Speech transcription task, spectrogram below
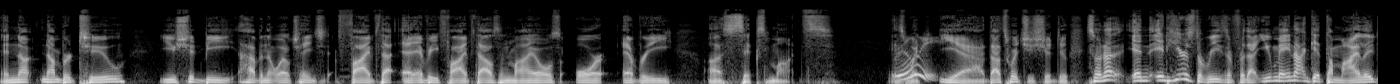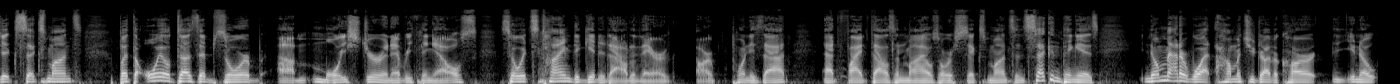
and no, number two, you should be having the oil changed five th- at every five thousand miles or every uh, six months. is what- Really? yeah, that's what you should do. So, not, and and here's the reason for that. You may not get the mileage at six months, but the oil does absorb um, moisture and everything else. So it's time to get it out of there. Our point is that at five thousand miles or six months. And second thing is, no matter what, how much you drive a car, you know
